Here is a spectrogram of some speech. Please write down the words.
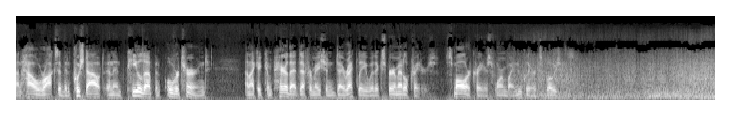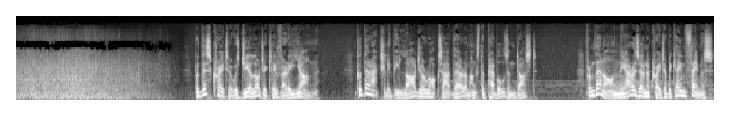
and how rocks have been pushed out and then peeled up and overturned and I could compare that deformation directly with experimental craters, smaller craters formed by nuclear explosions. But this crater was geologically very young. Could there actually be larger rocks out there amongst the pebbles and dust? From then on, the Arizona crater became famous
